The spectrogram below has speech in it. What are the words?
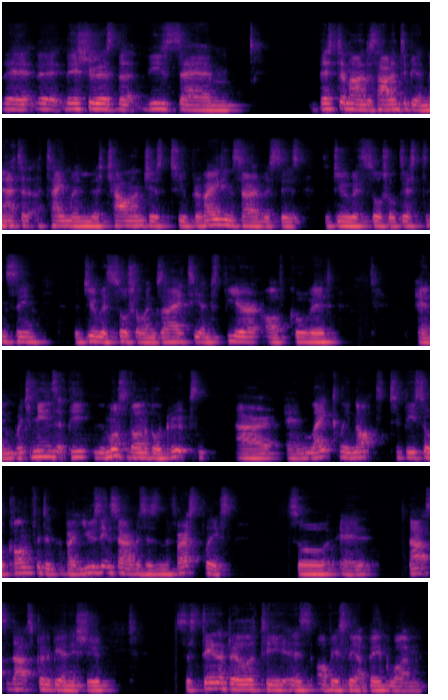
the, the, the issue is that these um, this demand is having to be met at a time when there's challenges to providing services to do with social distancing, to do with social anxiety and fear of COVID, um, which means that the most vulnerable groups are um, likely not to be so confident about using services in the first place. So uh, that's, that's going to be an issue. Sustainability is obviously a big one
